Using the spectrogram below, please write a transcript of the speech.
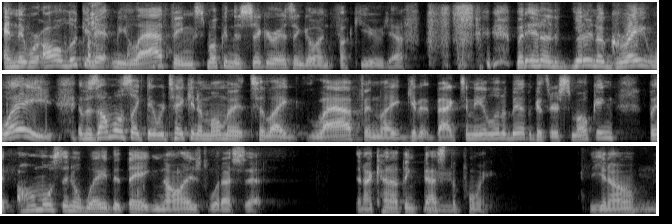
And they were all looking at me laughing, smoking their cigarettes and going, fuck you, Jeff. but in a but in a great way. It was almost like they were taking a moment to like laugh and like give it back to me a little bit because they're smoking, but almost in a way that they acknowledged what I said. And I kind of think that's mm-hmm. the point. You know? Mm-hmm.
